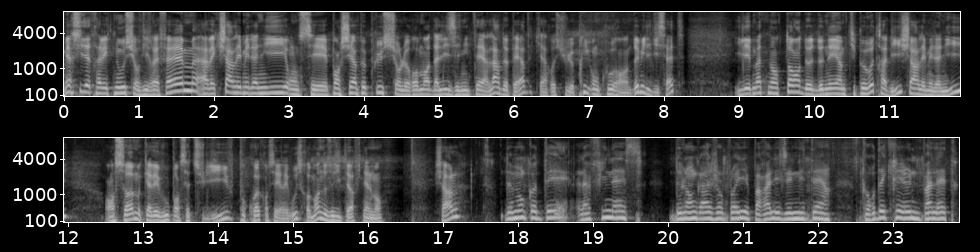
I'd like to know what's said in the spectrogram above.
Merci d'être avec nous sur Vivre FM. Avec Charles et Mélanie, on s'est penché un peu plus sur le roman d'Alice Zeniter, L'Art de perdre, qui a reçu le prix Goncourt en 2017. Il est maintenant temps de donner un petit peu votre avis, Charles et Mélanie. En somme, qu'avez-vous pensé de ce livre? Pourquoi conseillerez-vous ce roman à nos auditeurs finalement? Charles? De mon côté, la finesse de langage employé par Alice Zeniter pour décrire une palette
